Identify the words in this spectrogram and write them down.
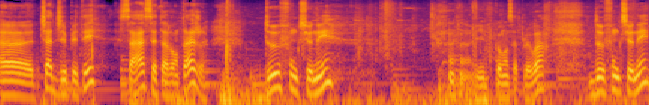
Euh, chat GPT, ça a cet avantage de fonctionner, il commence à pleuvoir, de fonctionner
